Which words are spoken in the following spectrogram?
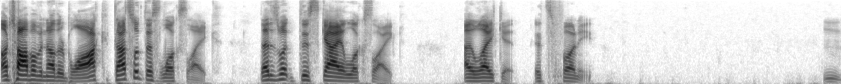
on top of another block. That's what this looks like. That is what this guy looks like. I like it. It's funny. Mm.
